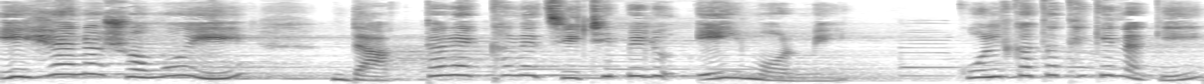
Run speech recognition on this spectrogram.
ইহেন সময়ে ডাক্তার একখানে চিঠি পেল এই মর্মে। কলকাতা থেকে নাকি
